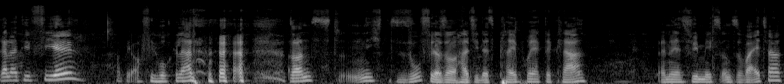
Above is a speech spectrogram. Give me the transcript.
relativ viel. Hab ich auch viel hochgeladen. Sonst nicht so viel. Also halt die Let's Play-Projekte, klar. NES Remix und so weiter.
